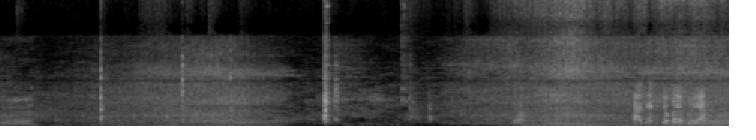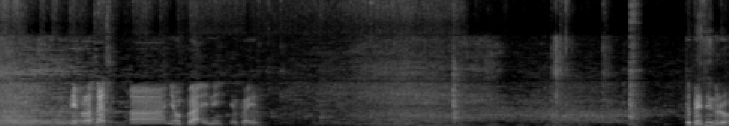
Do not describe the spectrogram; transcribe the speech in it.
oke Ya. Saatnya dicoba ya, Bro ya. Ini proses eh, nyoba ini, nyobain. Itu bensin, Bro.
